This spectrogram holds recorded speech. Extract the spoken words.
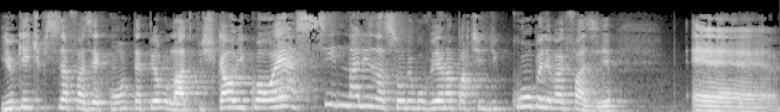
e o que a gente precisa fazer conta é pelo lado fiscal e qual é a sinalização do governo a partir de como ele vai fazer é,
